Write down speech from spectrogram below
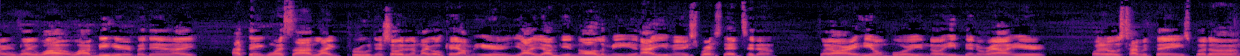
it's like why why be here? But then like I think once I like proved and showed them like okay I'm here, y'all y'all getting all of me, and I even expressed that to them, like all right he on board, you know he been around here, one of those type of things. But uh,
